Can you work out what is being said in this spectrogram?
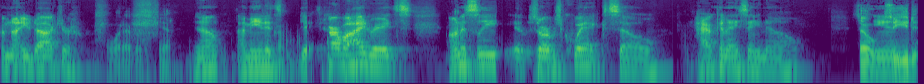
"I'm not your doctor." Whatever. Yeah. You know, I mean, it's, okay. it's carbohydrates. Honestly, it absorbs quick. So how can I say no? So and so you do,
